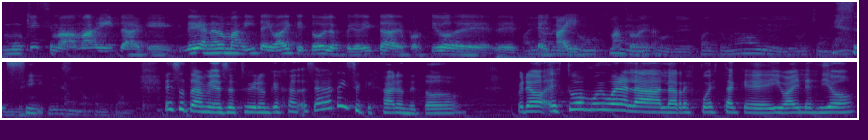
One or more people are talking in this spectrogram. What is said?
muchísima más guita, que debe ganar más guita Ibai que todos los periodistas deportivos de- de- del país, más o menos. Falta un audio y ocho minutos Sí. y. Eso también se estuvieron quejando. Se agarré y se quejaron de todo. Pero estuvo muy buena la, la respuesta que Ibai les dio.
